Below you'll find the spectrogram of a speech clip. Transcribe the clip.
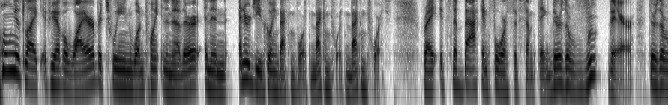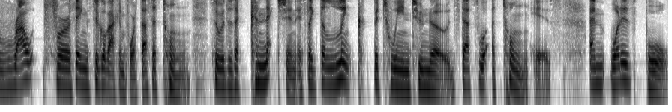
Tong is like if you have a wire between one point and another, and then energy is going back and forth and back and forth and back and forth, right? It's the back and forth of something. There's a route there. There's a route for things to go back and forth. That's a tong. So there's a connection. It's like the link between two nodes. That's what a tong is. And what is bo?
